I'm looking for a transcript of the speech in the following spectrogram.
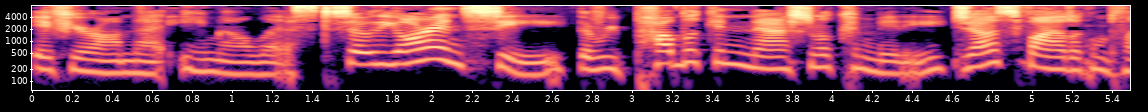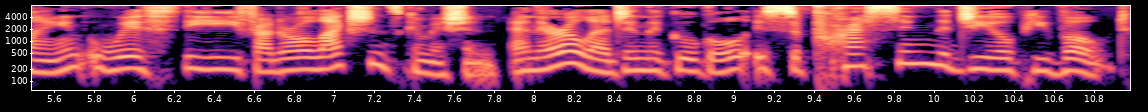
if you're on that email list. So the RNC, the Republican National Committee, just filed a complaint with the Federal Elections Commission, and they're alleging that Google is suppressing the GOP vote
